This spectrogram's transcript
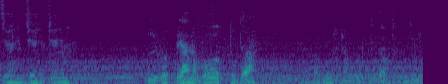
Тянем, тянем, тянем. И вот прямо вот туда. Поглубже, прям вот туда вот уводим ее.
